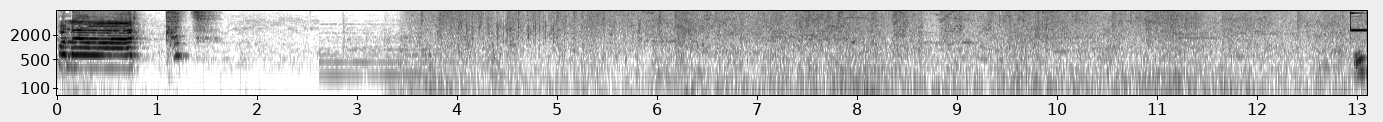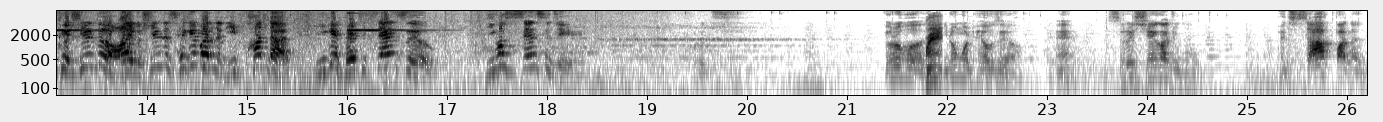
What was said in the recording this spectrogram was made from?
빨라 카트 오케이 실드. 아 이거 실드 3개 받는 이 판단. 이게 배치 센스. 이것이 센스지 여러분 이런 걸 배우세요. 예? 쓰르시 해가지고 배치 싹 받는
